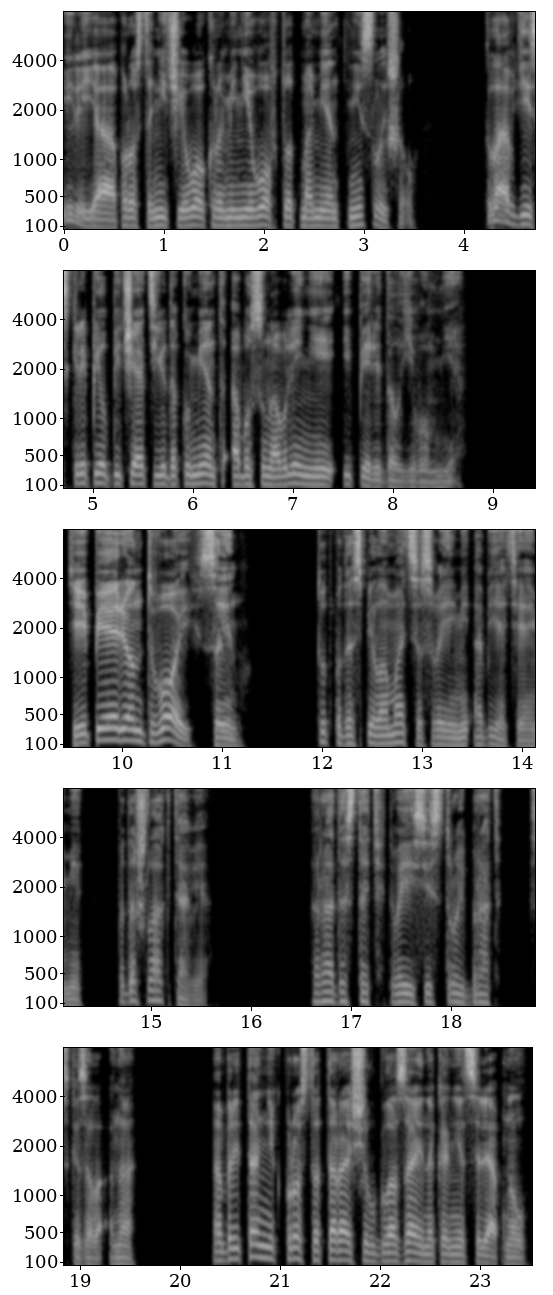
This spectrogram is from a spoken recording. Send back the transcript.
Или я просто ничего, кроме него, в тот момент не слышал. Клавдий скрепил печатью документ об усыновлении и передал его мне. «Теперь он твой, сын!» Тут подоспела мать со своими объятиями. Подошла Октавия. «Рада стать твоей сестрой, брат», — сказала она. А британник просто таращил глаза и, наконец, ляпнул.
